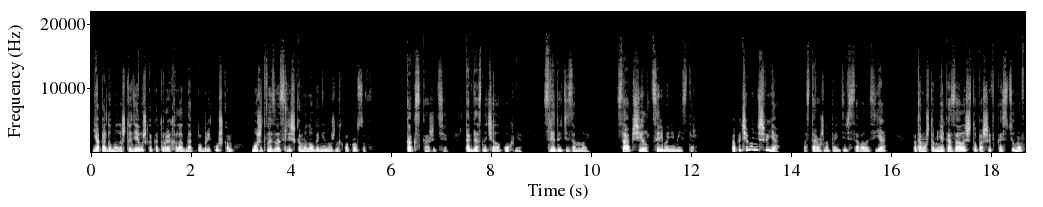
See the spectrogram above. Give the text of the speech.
Я подумала, что девушка, которая холодна к побрякушкам, может вызвать слишком много ненужных вопросов. Как скажете. Тогда сначала кухня. Следуйте за мной, сообщил церемонимейстер. А почему не швея? Осторожно поинтересовалась я, потому что мне казалось, что пошив костюмов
